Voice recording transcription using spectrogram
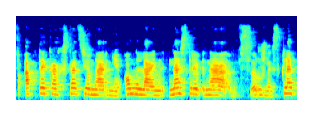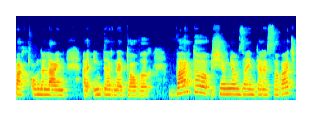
w aptekach, stacjonarnie, online, na, na różnych sklepach online, e, internetowych. Warto się nią zainteresować,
